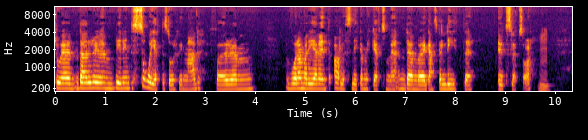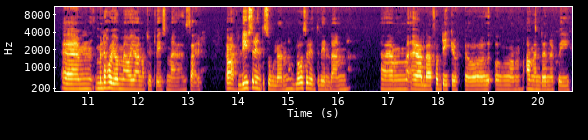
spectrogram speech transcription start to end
tror jag, där blir det inte så jättestor skillnad. För um, våran varierar inte alls lika mycket eftersom det ändå är ganska lite utsläpp så. Mm. Um, men det har ju med att göra naturligtvis med så här, ja, lyser inte solen, blåser inte vinden, um, är alla fabriker uppe och, och använder energi.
